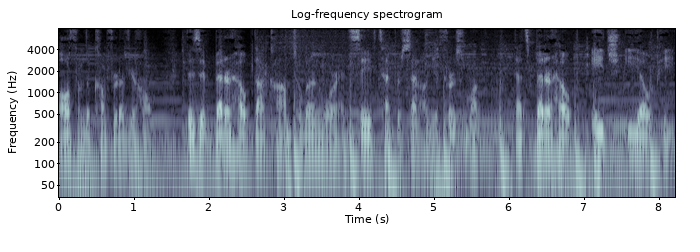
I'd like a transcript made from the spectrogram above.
all from the comfort of your home. Visit betterhelp.com to learn more and save 10% on your first month. That's BetterHelp, H E L P.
